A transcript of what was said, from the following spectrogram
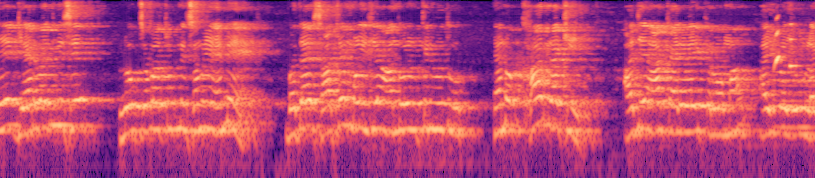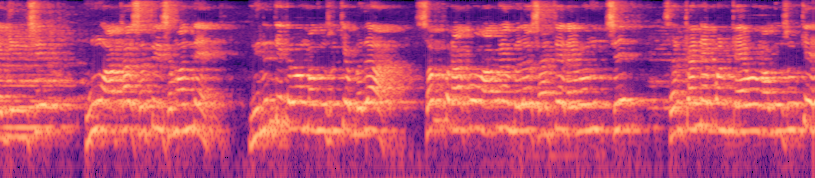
એ ગેરવાજબી છે. લોકસભા ચૂંટણી સમયે એમે બધાએ સાથે મળી જે આંદોલન કર્યું હતું, એનો ખાર રાખી આજે આ કાર્યવાહી કરવામાં આવી હોય એવું લાગી રહ્યું છે. હું આખા ક્ષત્રિય સમાજને વિનંતી કરવા માગું છું કે બધા સંપ રાખો. આપણે બધા સાથે રહેવાનું છે. સરકારને પણ કહેવા માગું છું કે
